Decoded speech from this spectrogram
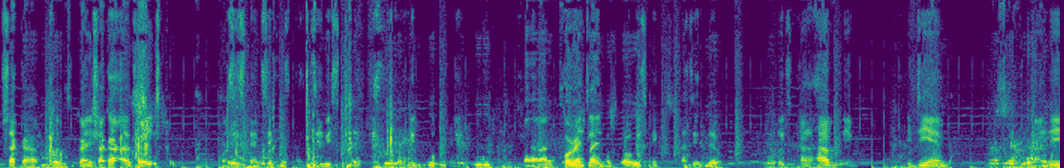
Xhaka, but Granit Xhaka has always consistent. Same with uh, current lineup, we always make starting level. So if you can have a, a DM and a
